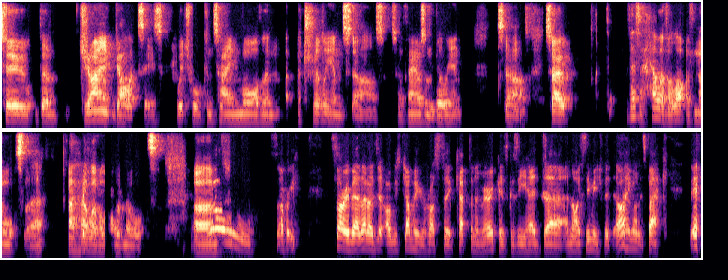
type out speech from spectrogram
to the giant galaxies, which will contain more than a trillion stars, so a thousand billion stars. So there's a hell of a lot of noughts there. A hell of a lot of notes. Um, oh, sorry. Sorry about that. I was, I was jumping across to Captain America's because he had uh, a nice image, but oh, hang on, it's back. There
